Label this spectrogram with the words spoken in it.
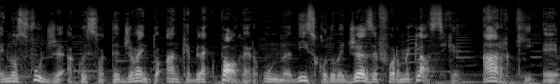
e non sfugge a questo atteggiamento anche Black Poker, un disco dove jazz e forme classiche, archi e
